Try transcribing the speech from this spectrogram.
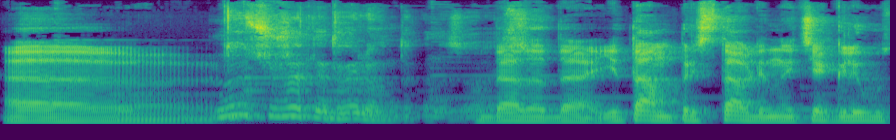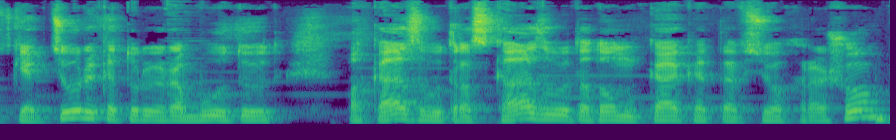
Э, Ну, сюжетный трейлер он так и называется. да-да-да. И там представлены те голливудские актеры, которые работают, показывают, рассказывают о том, как это все хорошо.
